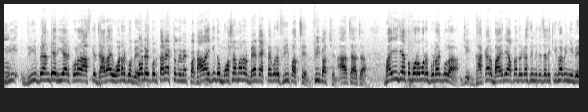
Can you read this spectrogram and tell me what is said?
গ্রি গ্রি ব্র্যান্ডের ইয়ার কুলার আজকে যারাই অর্ডার করবে অর্ডার করবে তারা একটা করে ব্যাট পাবে তারাই কিন্তু মশা মারার ব্যাট একটা করে ফ্রি পাচ্ছেন। ফ্রি পাচ্ছেন। আচ্ছা আচ্ছা। ভাই এই যে এত বড় বড় প্রোডাক্টগুলা। ঢাকার বাইরে আপনাদের কাছে নিতে চাইলে কীভাবে নিবে?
